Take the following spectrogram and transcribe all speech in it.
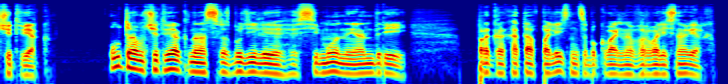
Четверг. Утром в четверг нас разбудили Симон и Андрей. Прогрохотав по лестнице, буквально ворвались наверх.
